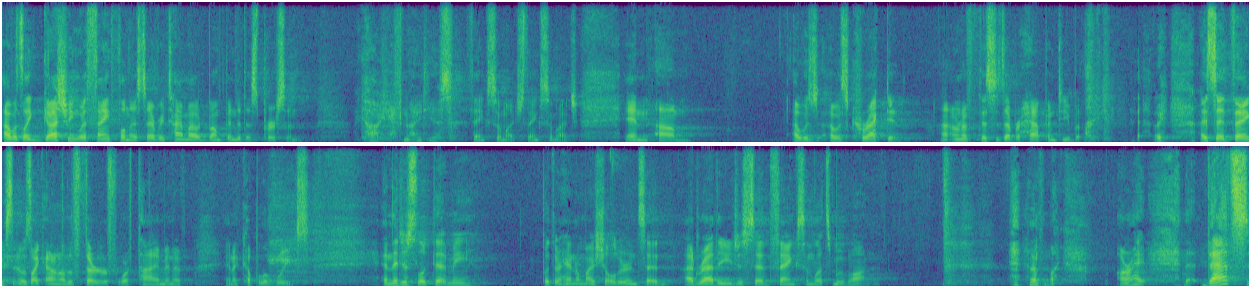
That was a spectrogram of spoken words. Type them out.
I was like gushing with thankfulness every time I would bump into this person. Like, oh, you have no ideas. Thanks so much. Thanks so much. And um, I, was, I was corrected. I don't know if this has ever happened to you, but like I said thanks, and it was like, I don't know, the third or fourth time in a, in a couple of weeks. And they just looked at me, put their hand on my shoulder, and said, I'd rather you just said thanks and let's move on. and I'm like, all right. That's,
